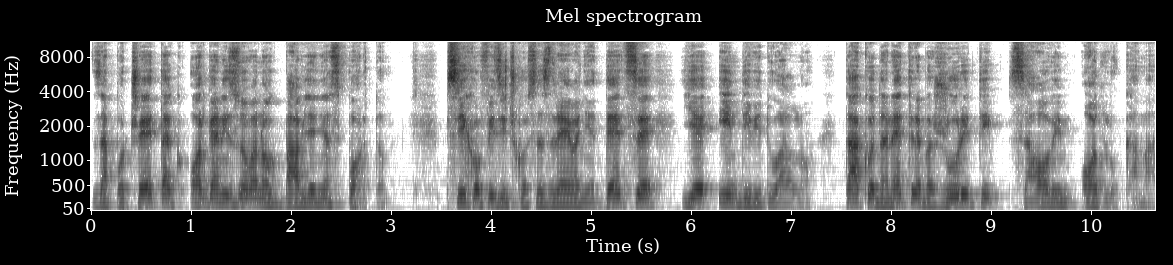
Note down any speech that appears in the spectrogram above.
za početak organizovanog bavljenja sportom. Psihofizičko sazrevanje dece je individualno, tako da ne treba žuriti sa ovim odlukama.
